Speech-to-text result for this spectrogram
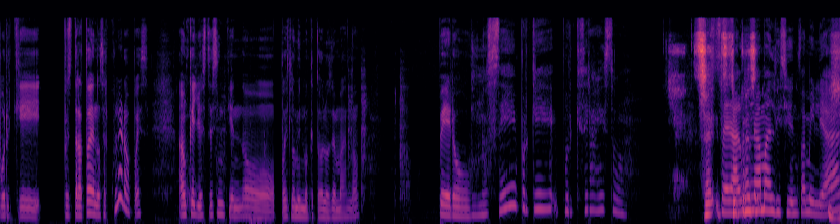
porque, pues trato de no ser culero, pues. Aunque yo esté sintiendo, pues, lo mismo que todos los demás, ¿no? Pero no sé, ¿por qué, por qué será eso? Se- ¿Será ¿tú crees? alguna maldición familiar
